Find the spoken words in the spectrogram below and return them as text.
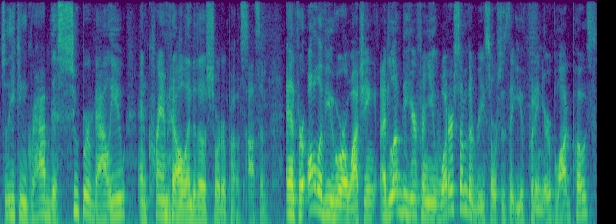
so that you can grab this super value and cram it all into those shorter posts. Awesome. And for all of you who are watching, I'd love to hear from you. What are some of the resources that you've put in your blog posts?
